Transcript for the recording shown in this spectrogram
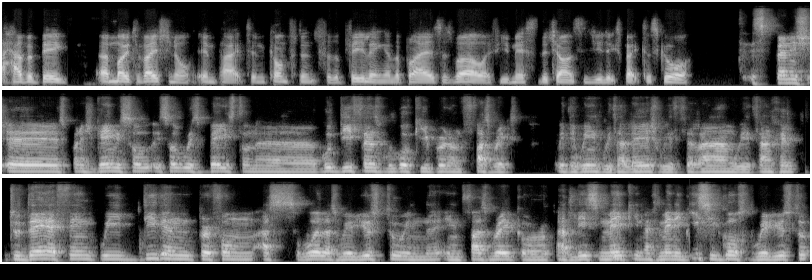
have a big a motivational impact and confidence for the feeling and the players as well if you miss the chances you'd expect to score Spanish uh, Spanish game is, all, is always based on a good defense with goalkeeper and fast breaks with the wings, with Aleix, with Ferran, with Angel. Today, I think we didn't perform as well as we're used to in in fast break, or at least making as many easy goals we're used to.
